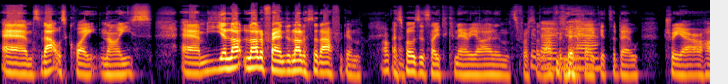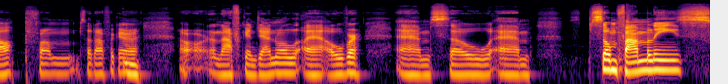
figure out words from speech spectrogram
Um, so that was quite nice. Um, yeah, a lot, lot of French, a lot of South African. okay. I suppose it's like the Canary Islands for For South Africa. yeah. It's like it's about three hour hop from South Africa or, or an African general uh, over. Um, so um, some families,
